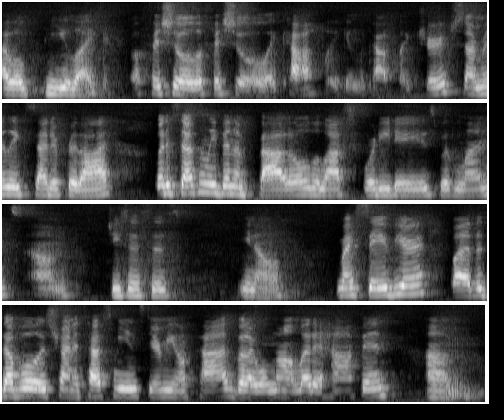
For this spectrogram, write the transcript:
I will be like official, official, like Catholic in the Catholic Church. So I'm really excited for that. But it's definitely been a battle the last 40 days with Lent. Um, Jesus is, you know, my savior, but the devil is trying to test me and steer me off path, but I will not let it happen. Um,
